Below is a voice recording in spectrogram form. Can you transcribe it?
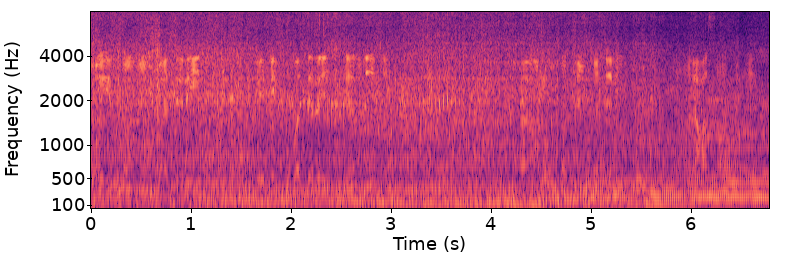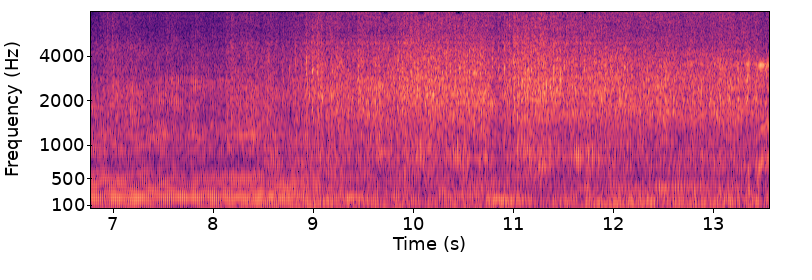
okay ba yung battery. Piling ko battery siya nito. Parang lobat na yung battery. Malakas mo ako Diba?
